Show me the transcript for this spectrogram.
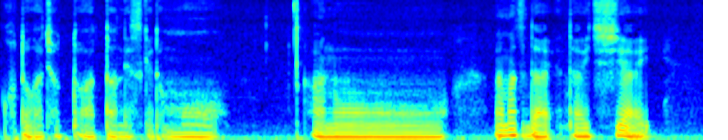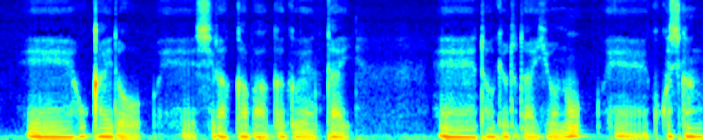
ことがちょっとあったんですけども、あのーまあ、まず第第1試合、えー北海道、えー白樺学園対、えー東京都代表の、えー国士舘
